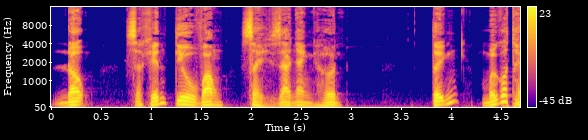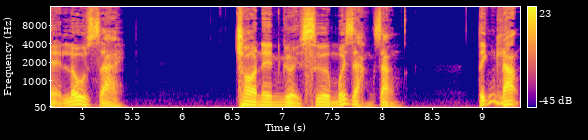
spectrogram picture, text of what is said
Động sẽ khiến tiêu vong xảy ra nhanh hơn. Tĩnh mới có thể lâu dài. Cho nên người xưa mới giảng rằng tĩnh lặng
